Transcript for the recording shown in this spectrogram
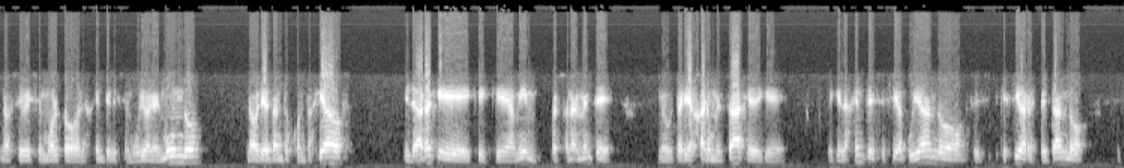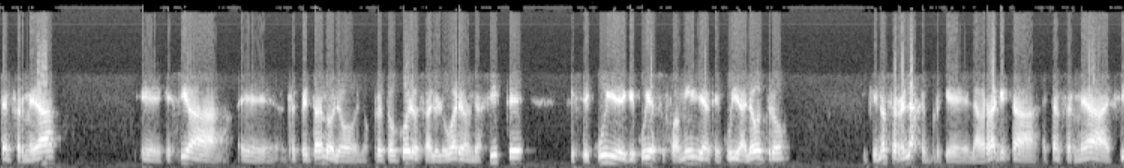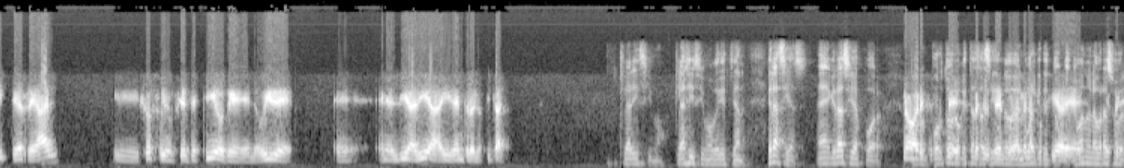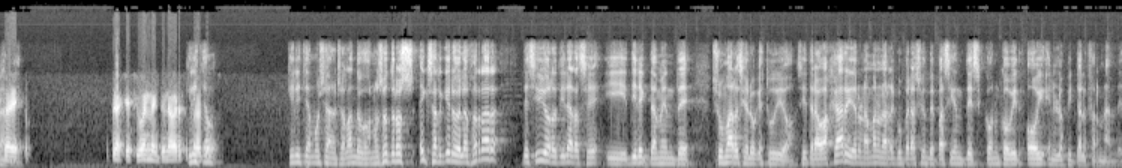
no se hubiese muerto la gente que se murió en el mundo, no habría tantos contagiados. Y la verdad que, a mí personalmente me gustaría dejar un mensaje de que, de que la gente se siga cuidando, que siga respetando esta enfermedad, eh, que siga eh, respetando los protocolos a los lugares donde asiste, que se cuide, que cuide a su familia, que cuide al otro y que no se relaje, porque la verdad que esta, esta enfermedad existe, es real y yo soy un fiel testigo que lo vive eh, en el día a día ahí dentro del hospital. Clarísimo, clarísimo, Cristian. Gracias, eh, gracias por, por, todo lo que estás haciendo del lugar que te toca. te mando un abrazo grande. Gracias, igualmente, un abrazo para todos. Cristian Moyano, charlando con nosotros, ex arquero de la Ferrar, decidió retirarse y directamente sumarse a lo que estudió, ¿sí? trabajar y dar una mano a la recuperación de pacientes con COVID hoy en el Hospital Fernández.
